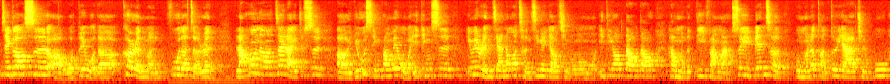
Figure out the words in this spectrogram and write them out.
这个是呃我对我的客人们负的责任。然后呢，再来就是呃游行方面，我们一定是因为人家那么诚心的邀请我们，我们一定要到到他们的地方嘛，所以变成我们的团队呀、全部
